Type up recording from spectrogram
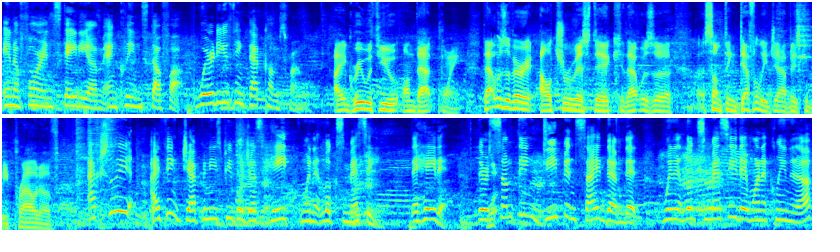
in a foreign stadium and clean stuff up? Where do you think that comes from? I agree with you on that point. That was a very altruistic. That was a something definitely Japanese can be proud of. Actually, I think Japanese people just hate when it looks messy. They hate it. There's What- something deep inside them that when it looks messy, they want to clean it up.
